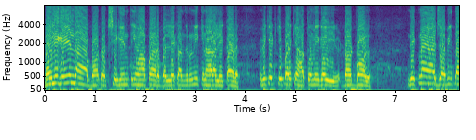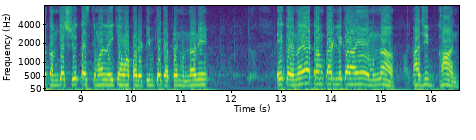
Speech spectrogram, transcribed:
पहली गेंद, बहुत अच्छी गेंद थी वहाँ पर, बल्ले का अंदरूनी किनारा लेकर विकेट कीपर के हाथों में गई डॉट बॉल। देखना है आज अभी तक अमजद शेख का इस्तेमाल नहीं किया वहाँ पर, टीम के कैप्टन मुन्ना ने। एक नया ट्रंप कार्ड लेकर आए हैं मुन्ना। आजिब खान।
